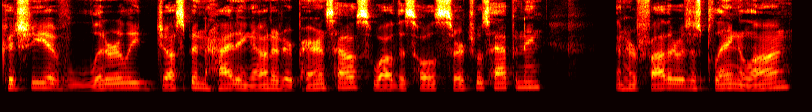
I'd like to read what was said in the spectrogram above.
Could she have literally just been hiding out at her parents' house while this whole search was happening? And her father was just playing along?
